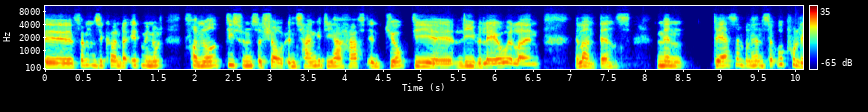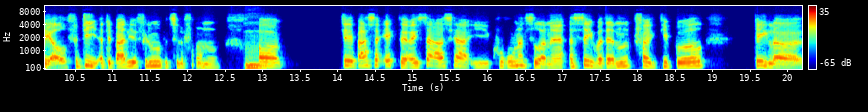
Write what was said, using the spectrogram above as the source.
øh, 15 sekunder, et minut fra noget, de synes er sjovt, en tanke, de har haft, en joke, de øh, lige vil lave, eller en, eller en dans. Men det er simpelthen så upoleret, fordi at det bare lige er filmet på telefonen. Mm. Og det er bare så ægte, og især også her i coronatiderne, at se, hvordan folk de både deler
